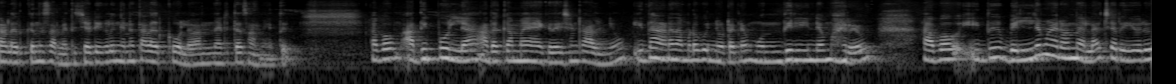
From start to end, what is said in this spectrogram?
തളിർക്കുന്ന സമയത്ത് ചെടികൾ ഇങ്ങനെ തളിർക്കുമല്ലോ അന്നേരത്തെ സമയത്ത്. അപ്പം അതിപ്പോൾ ഇല്ല അതൊക്കെ അമ്മ ഏകദേശം കളഞ്ഞു. ഇതാണ് നമ്മുടെ കുഞ്ഞൂട്ടന്റെ മുന്തിരീന്റെ മരം. അപ്പോൾ ഇത് വലിയ മരമൊന്നുമല്ല ചെറിയൊരു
